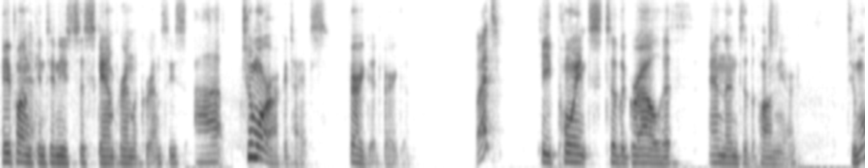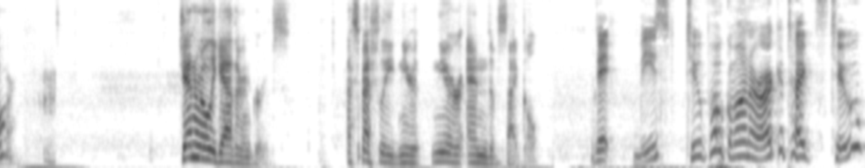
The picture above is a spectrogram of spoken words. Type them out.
Aipom Yeah. continues to scamper and look around. Sees uh, two more archetypes. Very good, very good. What? He points to the Growlithe and then to the Pawniard. Two more. Generally gather in groups, especially near near end of cycle. They, these two Pokemon are archetypes too?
